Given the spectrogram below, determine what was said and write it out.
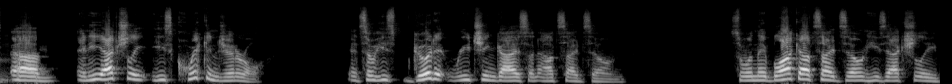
Hmm. Um, and he actually he's quick in general, and so he's good at reaching guys on outside zone. So when they block outside zone, he's actually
